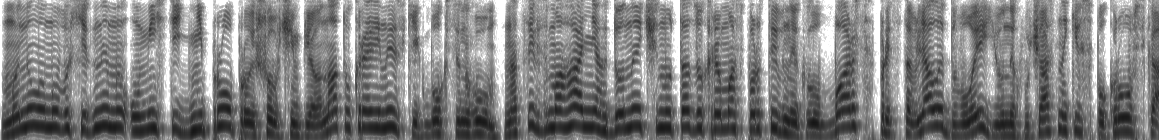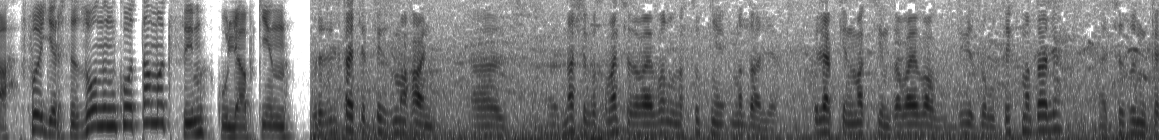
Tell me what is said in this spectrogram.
Минулими вихідними у місті Дніпро пройшов чемпіонат України з кікбоксингу. На цих змаганнях Донеччину та, зокрема, спортивний клуб Барс представляли двоє юних учасників з Покровська Федір Сезоненко та Максим Куляпкін. В результаті цих змагань е, наші вихованці завоювали наступні медалі. Куляпкін Максим завоював дві золотих медалі, е, Сезоненко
